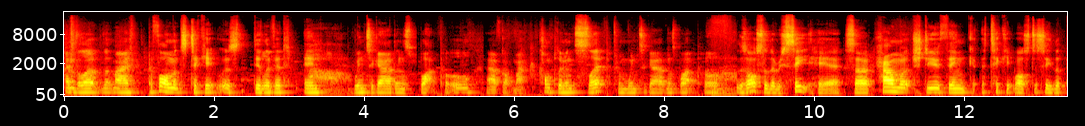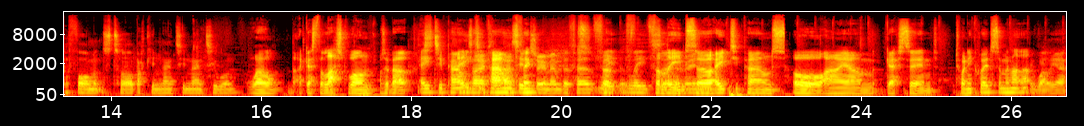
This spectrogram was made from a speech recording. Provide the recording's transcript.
envelope that my performance ticket was delivered in. Ah. Winter Gardens Blackpool. I've got my compliment slip from Winter Gardens Blackpool. Ah. There's also the receipt here. So, how much do you think a ticket was to see the performance tour back in 1991? Well, I guess the last one was about Eighty pounds. 80 pounds, I seem think, to remember for, for, Le- Leeds. for uh, Leeds. So eighty pounds. Oh, I am guessing twenty quid, something like that. Well, yeah,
